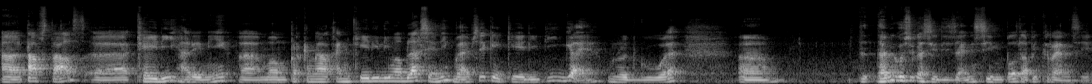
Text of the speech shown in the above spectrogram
uh, top Styles, uh, KD hari ini uh, memperkenalkan KD 15 ya, ini vibesnya kayak KD 3 ya menurut gue. Uh, Tapi gue suka sih desainnya simple tapi keren sih.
